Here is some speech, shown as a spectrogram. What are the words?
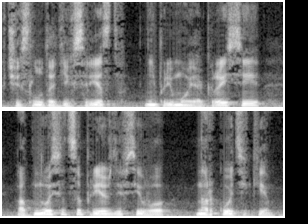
К числу таких средств непрямой агрессии относятся прежде всего наркотики –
